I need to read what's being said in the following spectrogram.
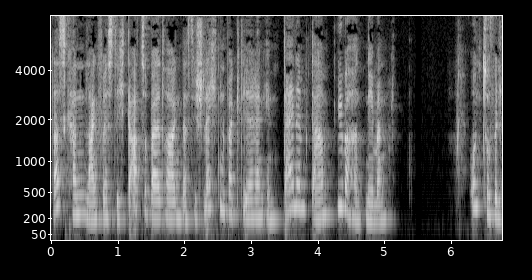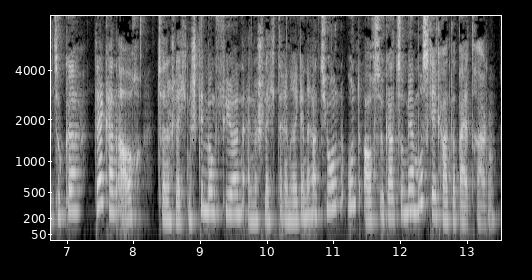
das kann langfristig dazu beitragen, dass die schlechten Bakterien in deinem Darm überhand nehmen. Und zu viel Zucker, der kann auch zu einer schlechten Stimmung führen, einer schlechteren Regeneration und auch sogar zu mehr Muskelkater beitragen.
